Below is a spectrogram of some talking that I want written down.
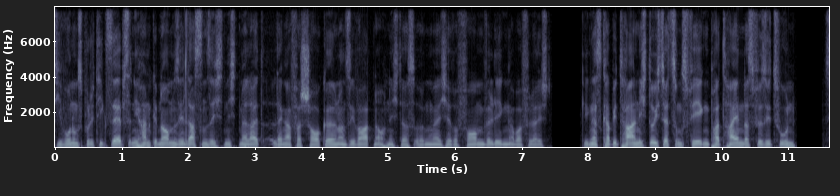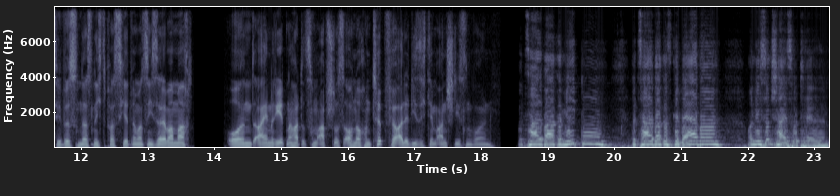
die Wohnungspolitik selbst in die Hand genommen. Sie lassen sich nicht mehr leid, länger verschaukeln und sie warten auch nicht, dass irgendwelche reformwilligen, aber vielleicht gegen das Kapital nicht durchsetzungsfähigen Parteien das für sie tun. Sie wissen, dass nichts passiert, wenn man es nicht selber macht. Und ein Redner hatte zum Abschluss auch noch einen Tipp für alle, die sich dem anschließen wollen. Bezahlbare Mieten, bezahlbares Gewerbe und nicht so ein Scheißhotel.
